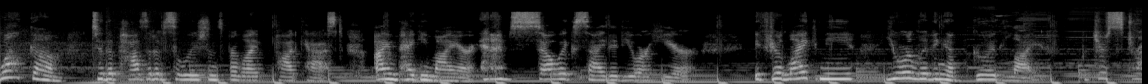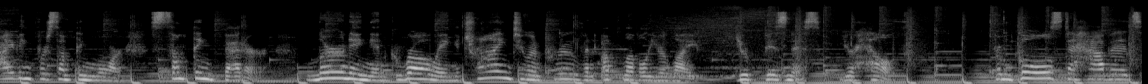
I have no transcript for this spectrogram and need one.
Welcome to the Positive Solutions for Life podcast. I'm Peggy Meyer, and I'm so excited you are here. If you're like me, you are living a good life, but you're striving for something more, something better, learning and growing, trying to improve and uplevel your life, your business, your health. From goals to habits,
